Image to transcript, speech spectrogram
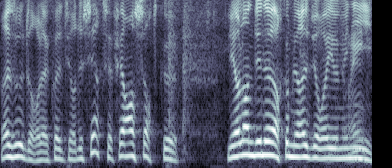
résoudre la quadrature du cercle, c'est faire en sorte que l'Irlande du Nord, comme le reste du Royaume-Uni, Oui.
